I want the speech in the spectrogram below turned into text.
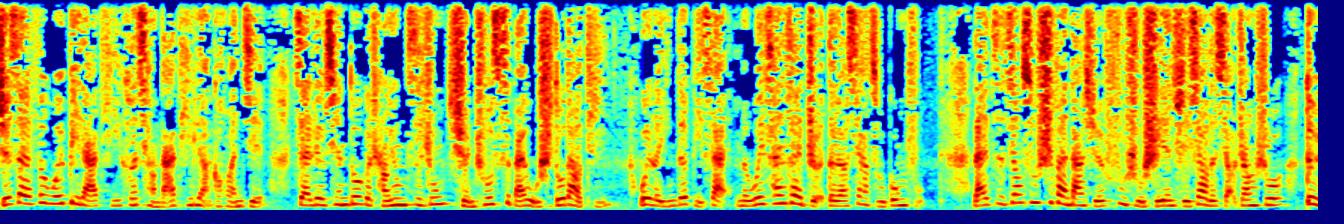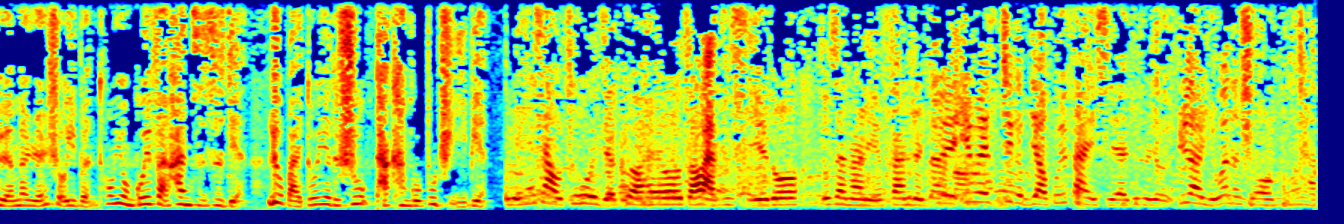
决赛分为必答题和抢答题两个环节，在六千多个常用字中选出四百五十多道题。为了赢得比赛，每位参赛者都要下足功夫。来自江苏师范大学附属实验学校的小张说：“队员们人手一本通用规范汉字字典，六百多页的书，他看过不止一遍。每天下午最后一节课，还有早晚自习都都在那里翻着。对，因为这个比较规范一些，就是有遇到疑问的时候查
